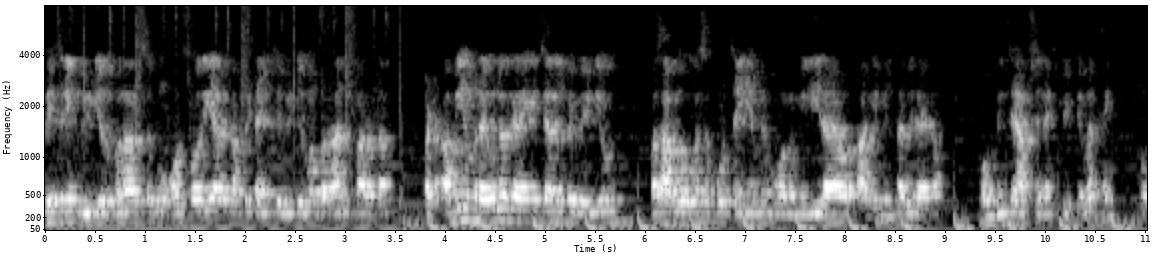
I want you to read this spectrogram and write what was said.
बेहतरीन वीडियोस बना सकूँ। और सॉरी यार, काफ़ी टाइम से वीडियो में बना नहीं पा रहा था बट अभी हम रेगुलर करेंगे चैनल पे वीडियो बस आप लोगों का सपोर्ट चाहिए हमें, वो हमें मिल ही रहा है और आगे मिलता भी रहेगा। और मिलते हैं आपसे नेक्स्ट वीडियो में। Thank you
